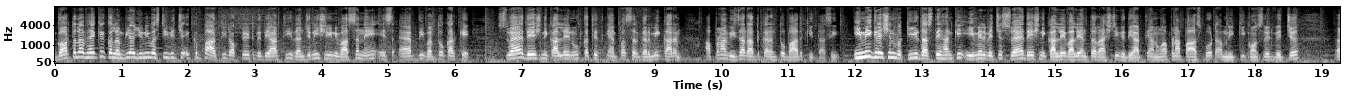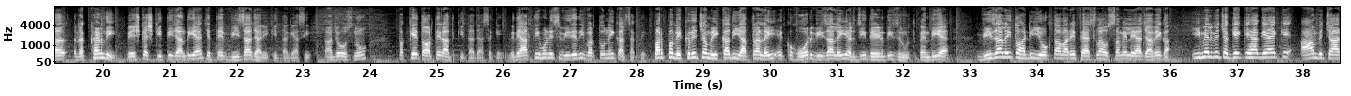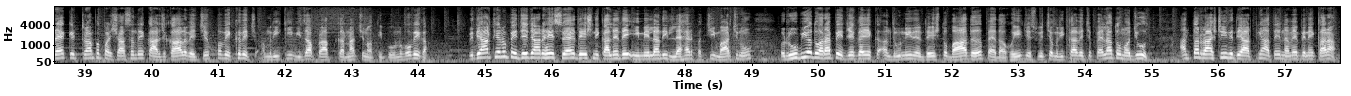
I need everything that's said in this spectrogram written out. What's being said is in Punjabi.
ਗੌਰਤਲਬ ਹੈ ਕਿ ਕੋਲੰਬੀਆ ਯੂਨੀਵਰਸਿਟੀ ਵਿੱਚ ਇੱਕ ਭਾਰਤੀ ਡਾਕਟਰੇਟ ਵਿਦਿਆਰਥੀ ਰੰਜਨੀ ਸ਼੍ਰੀਨਿਵਾਸਨ ਨੇ ਇਸ ਐਪ ਦੀ ਵਰਤੋਂ ਕਰਕੇ ਸਵੈ ਦੇਸ਼ ਨਿਕਾਲੇ ਨੂੰ ਕਥਿਤ ਕੈਂਪਸ ਸਰਗਰਮੀ ਕਾਰਨ ਆਪਣਾ ਵੀਜ਼ਾ ਰੱਦ ਕਰਨ ਤੋਂ ਬਾਅਦ ਕੀਤਾ ਸੀ। ਇਮੀਗ੍ਰੇਸ਼ਨ ਵਕੀਲ ਦੱਸਦੇ ਹਨ ਕਿ ਈਮੇਲ ਵਿੱਚ ਸਵੈ ਦੇਸ਼ ਨਿਕਾਲੇ ਵਾਲੇ ਅੰਤਰਰਾਸ਼ਟਰੀ ਵਿਦਿਆਰਥੀਆਂ ਨੂੰ ਆਪਣਾ ਪਾਸਪੋਰਟ ਅਮਰੀਕੀ ਕੌਂਸੂਲੇਟ ਵਿੱਚ ਰੱਖਣ ਦੀ ਪੇਸ਼ਕਸ਼ ਕੀਤੀ ਜਾਂਦੀ ਹੈ, ਜਿੱਥੇ ਵੀਜ਼ਾ ਜਾਰੀ ਕੀਤਾ ਗਿਆ ਸੀ, ਤਾਂ ਜੋ ਉਸ ਨੂੰ ਪੱਕੇ ਤੌਰ ਤੇ ਰੱਦ ਕੀਤਾ ਜਾ ਸਕੇ। ਵਿਦਿਆਰਥੀ ਹੁਣ ਇਸ ਵੀਜ਼ੇ ਦੀ ਵਰਤੋਂ ਨਹੀਂ ਕਰ ਸਕਦੇ। ਪਰ ਭਵਿੱਖ ਵਿੱਚ ਅਮਰੀਕਾ ਦੀ ਯਾਤਰਾ ਲਈ ਇੱਕ ਹੋਰ ਵੀਜ਼ਾ ਲਈ ਅਰਜ਼ੀ ਦੇਣ ਦੀ ਜ਼ਰੂਰਤ ਪੈਂਦੀ ਹੈ। ਵੀਜ਼ਾ ਲਈ ਤੁਹਾਡੀ ਯੋਗਤਾ ਬਾਰੇ ਫੈਸਲਾ ਉਸ ਸਮੇਂ ਲਿਆ ਜਾਵੇਗਾ। ਈਮੇਲ ਵਿੱਚ ਅੱਗੇ ਕਿਹਾ ਗਿਆ ਹੈ ਕਿ ਆਮ ਵਿਚਾਰ ਹੈ ਕਿ ਟਰੰਪ ਪ੍ਰਸ਼ਾਸਨ ਦੇ ਕਾਰਜਕਾਲ ਵਿੱਚ ਭਵਿੱਖ ਵਿੱਚ ਅਮਰੀਕੀ ਵੀਜ਼ਾ ਪ੍ਰਾਪਤ ਕਰਨਾ ਚੁਣੌਤੀਪੂਰਨ ਹੋਵੇਗਾ। ਵਿਦਿਆਰਥੀਆਂ ਨੂੰ ਭੇਜੇ ਜਾ ਰਹੇ ਸਵੈ ਦੇਸ਼ ਨਿਕਾਲੇ ਦੇ ਈਮੇਲਾਂ ਦੀ ਲਹਿਰ 25 ਮਾਰਚ ਨੂੰ ਰੂਬੀਓ ਦੁਆਰਾ ਭੇਜੇ ਗਏ ਇੱਕ ਅੰਦਰੂਨੀ ਨਿਰਦੇਸ਼ ਤੋਂ ਬਾਅਦ ਪੈਦਾ ਹੋਈ, ਜਿਸ ਵਿੱਚ ਅਮਰੀਕਾ ਵਿੱਚ ਪਹਿਲਾਂ ਤੋਂ ਮੌਜੂਦ ਅੰਤਰਰਾਸ਼ਟਰੀ ਵਿਦਿਆਰਥੀਆਂ ਅਤੇ ਨਵੇਂ ਬਿਨੇਕਾਰਾਂ,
